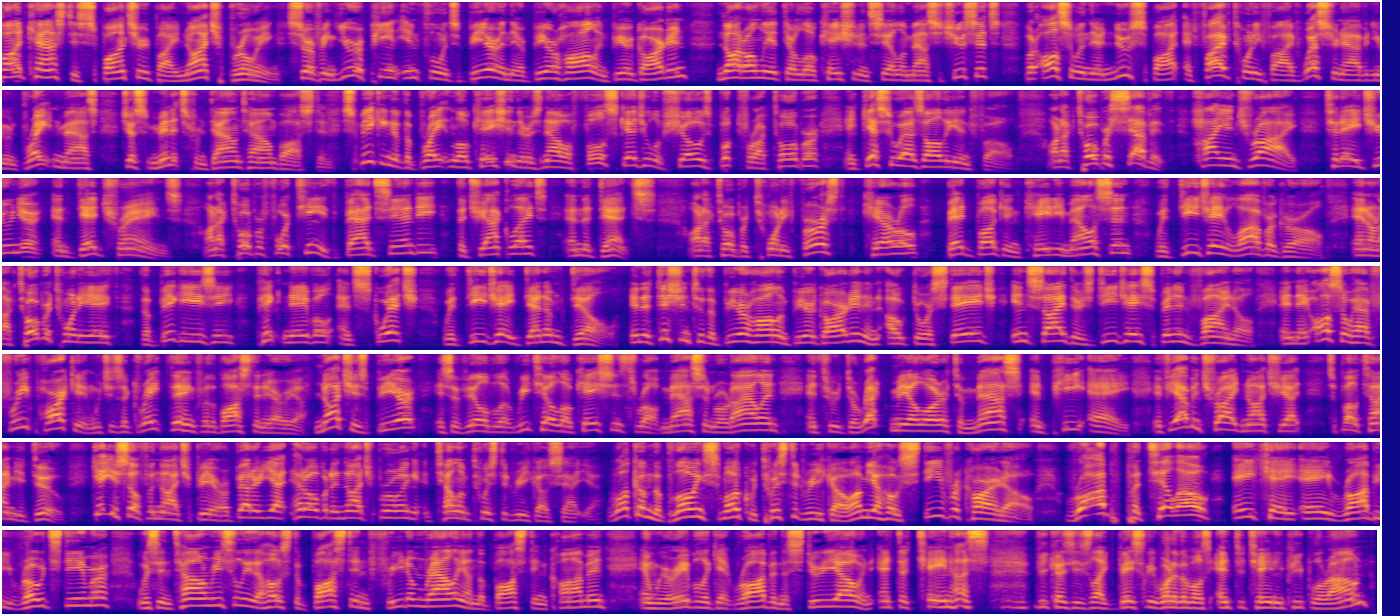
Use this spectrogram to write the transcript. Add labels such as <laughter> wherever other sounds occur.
Podcast is sponsored by Notch Brewing, serving European influenced beer in their beer hall and beer garden, not only at their location in Salem, Massachusetts, but also in their new spot at 525 Western Avenue in Brighton, Mass., just minutes from downtown Boston. Speaking of the Brighton location, there is now a full schedule of shows booked for October, and guess who has all the info? On October 7th, High and Dry, Today Junior, and Dead Trains. On October 14th, Bad Sandy, The Jacklights, and The Dents. On October 21st, Carol, Bedbug, and Katie Mallison with DJ Lava Girl. And on October 28th, The Big Easy, Pink Navel, and Squitch with DJ Denim Dill. In addition to the beer hall and beer garden and outdoor stage, inside there's DJ spinning vinyl, and they also have free parking, which is a great thing for the Boston area. Notch's beer is available at retail locations throughout Mass and Rhode Island and through direct mail order to Mass and PA. If you haven't tried Notch yet, it's about time you do. Get yourself a Notch beer, or better yet, head over to Notch Brewing and tell them Twisted Rico sent you. Welcome to Blowing Smoke with Twisted Rico. I'm your host, Steve Ricardo. Rob Potylo, aka Robbie Road Steamer, was in town recently to host the Boston Freedom Rally on the Boston Common, and we were able to get Rob in the studio and entertain us <laughs> because he's like basically one of the most entertaining people around.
